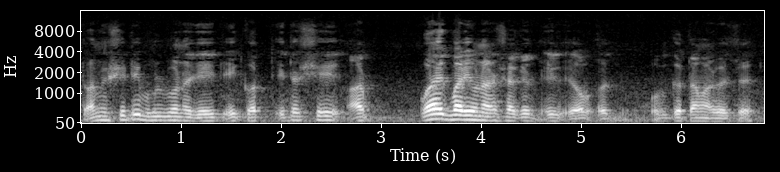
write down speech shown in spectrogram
তো আমি সেটাই ভুলবো না যে এই- এটা সে আর কয়েকবারই ওনার সাথে অভিজ্ঞতা আমার হয়েছে।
